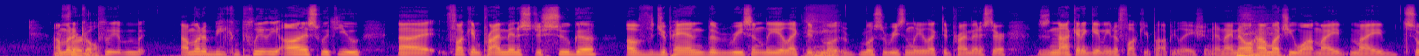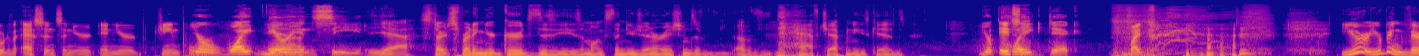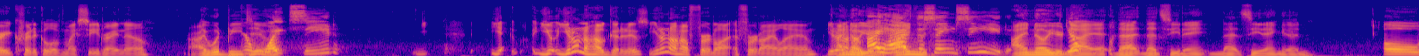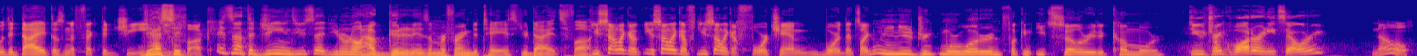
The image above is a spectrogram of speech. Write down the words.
I'm gonna fertile. complete. I'm gonna be completely honest with you. Uh, fucking Prime Minister Suga of Japan, the recently elected, mo- most recently elected prime minister, is not gonna get me to fuck your population. And I know how much you want my my sort of essence in your in your gene pool. Your white Yeah. Aryan seed. Yeah. Start spreading your GERD's disease amongst the new generations of, of half Japanese kids. Your It's- plague dick. My- you're you're being very critical of my seed right now. I would be Your too. white seed. Yeah, you you don't know how good it is. You don't know how fertile fertile I am. You don't I know, know how you're- I have I the same seed. I know your Yo- diet. That that seed ain't that seed ain't good. Oh, the diet doesn't affect the genes. Yes, you it, fuck. it's not the genes. You said you don't know how good it is. I'm referring to taste. Your diet's fucked. You sound like a you sound like a you sound like a 4chan board that's like "Mm, you need to drink more water and fucking eat celery to come more. Do you drink water and eat celery? No.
